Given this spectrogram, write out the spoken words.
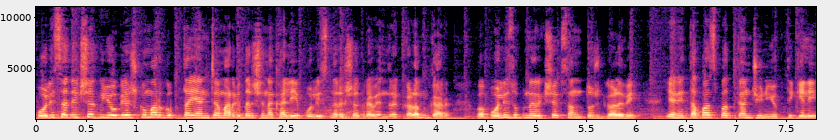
पोलीस अधीक्षक योगेश कुमार गुप्ता यांच्या मार्गदर्शनाखाली पोलीस निरीक्षक रवींद्र कळमकर व पोलीस उपनिरीक्षक संतोष गळवे यांनी तपास पथकांची नियुक्ती केली.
